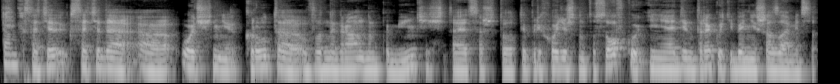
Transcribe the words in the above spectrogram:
там... Кстати, кстати, да, э, очень круто в андеграундном комьюнити считается, что ты приходишь на тусовку, и ни один трек у тебя не шазамится.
